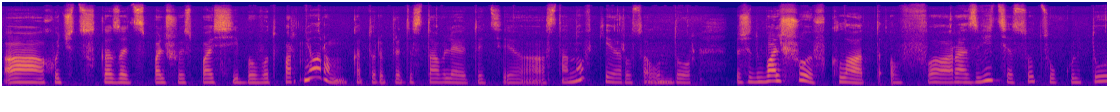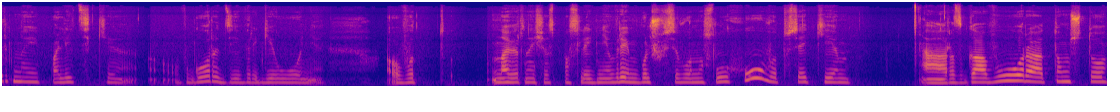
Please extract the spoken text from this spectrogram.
э, хочется сказать большое спасибо вот партнерам, которые предоставляют эти остановки Росаутдор. Угу. То есть это большой вклад в развитие социокультурной политики в городе и в регионе. Вот наверное, сейчас в последнее время больше всего на слуху, вот всякие а, разговоры о том, что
